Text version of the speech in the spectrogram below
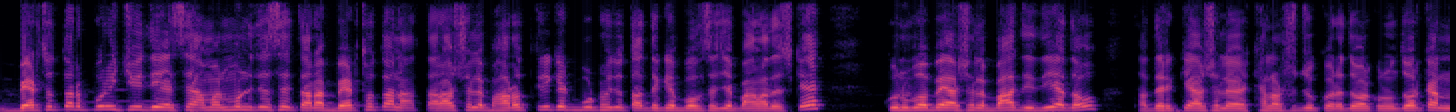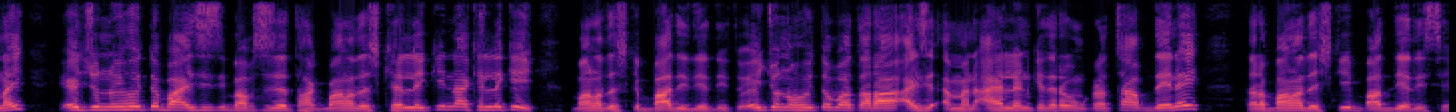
ব্যর্থতার পরিচয় দিয়েছে, আমার মনে হচ্ছে তারা ব্যর্থতা না, তারা আসলে ভারত ক্রিকেট বোর্ড হয়তো তাদেরকে বলছে যে বাংলাদেশকে কোনোভাবে আসলে বাদই দিয়ে দাও, তাদেরকে আসলে খেলার সুযোগ করে দেওয়ার কোনো দরকার নাই। এই জন্যই হয়তো বা আইসিসি ভাবছে যে থাক, বাংলাদেশ খেললে কি, না খেললে কি, বাংলাদেশকে বাদই দিয়ে দিত। এই জন্য হয়তো বা তারা আইসি মানে আয়ারল্যান্ডকে এরকম একটা চাপ দেয় নাই, তারা বাংলাদেশকে বাদ দিয়ে দিছে।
